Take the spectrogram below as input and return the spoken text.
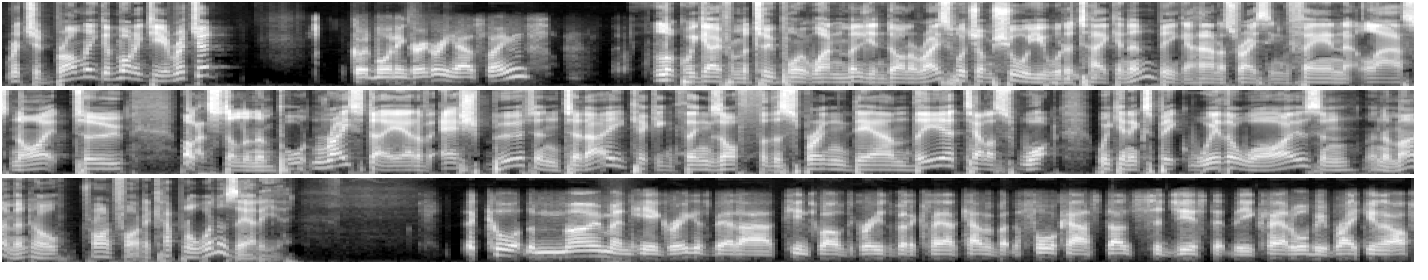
Richard Bromley, good morning to you, Richard. Good morning, Gregory. How's things? Look, we go from a $2.1 million race, which I'm sure you would have taken in, being a harness racing fan last night, to, well, it's still an important race day out of Ashburton today, kicking things off for the spring down there. Tell us what we can expect weather wise, and in a moment, I'll try and find a couple of winners out of you. The call at the moment here, Greg, is about uh, 10, 12 degrees, a bit of cloud cover, but the forecast does suggest that the cloud will be breaking off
